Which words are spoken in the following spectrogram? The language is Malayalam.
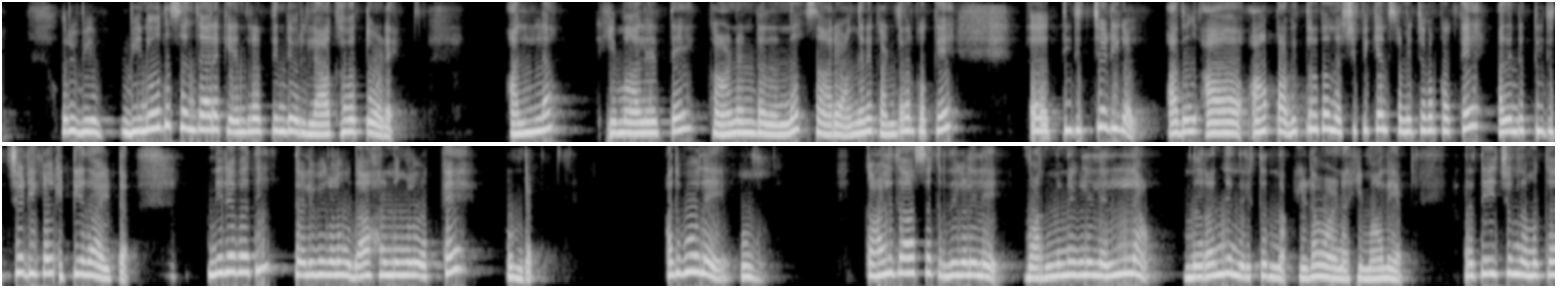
ഒരു വി വിനോദസഞ്ചാര കേന്ദ്രത്തിന്റെ ഒരു ലാഘവത്തോടെ അല്ല ഹിമാലയത്തെ കാണേണ്ടതെന്ന് സാരം അങ്ങനെ കണ്ടവർക്കൊക്കെ തിരിച്ചടികൾ അത് ആ ആ പവിത്രത നശിപ്പിക്കാൻ ശ്രമിച്ചവർക്കൊക്കെ അതിന്റെ തിരിച്ചടികൾ കിട്ടിയതായിട്ട് നിരവധി തെളിവുകളും ഉദാഹരണങ്ങളും ഒക്കെ ഉണ്ട്. അതുപോലെ കാളിദാസ കൃതികളിലെ വർണനകളിലെല്ലാം നിറഞ്ഞു നിൽക്കുന്ന ഇടമാണ് ഹിമാലയം. പ്രത്യേകിച്ചും നമുക്ക്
